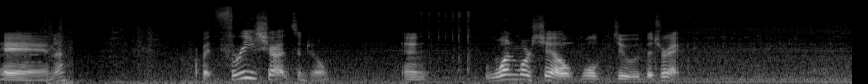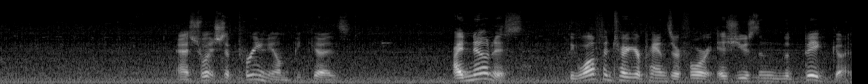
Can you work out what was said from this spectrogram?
And I put three shots into him. And one more shell will do the trick. And I switched to premium because I noticed the Waffenträger Panzer IV is using the big gun,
